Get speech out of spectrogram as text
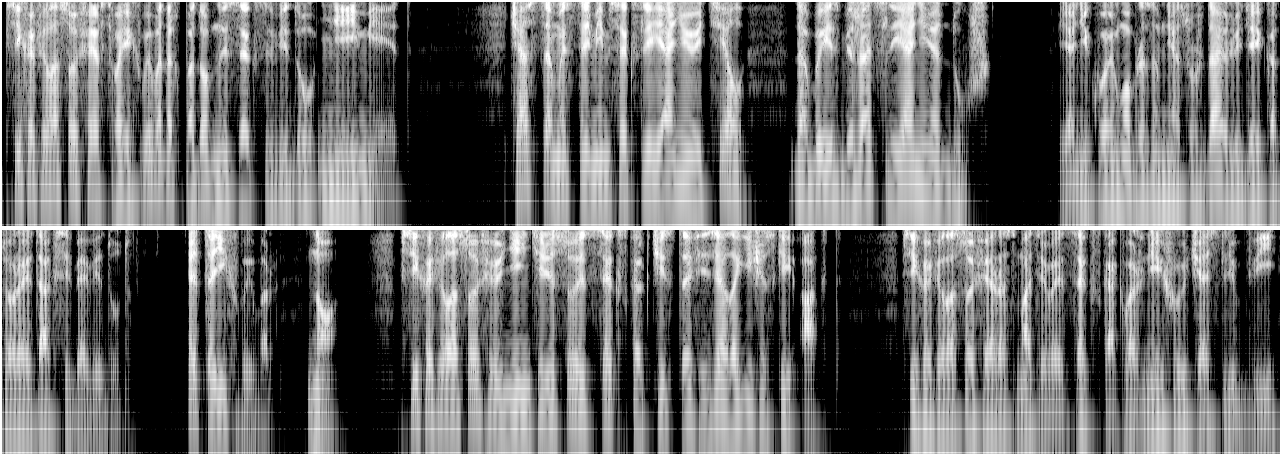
Психофилософия в своих выводах подобный секс в виду не имеет. Часто мы стремимся к слиянию тел, дабы избежать слияния душ. Я никоим образом не осуждаю людей, которые так себя ведут. Это их выбор. Но Психофилософию не интересует секс как чисто физиологический акт. Психофилософия рассматривает секс как важнейшую часть любви.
